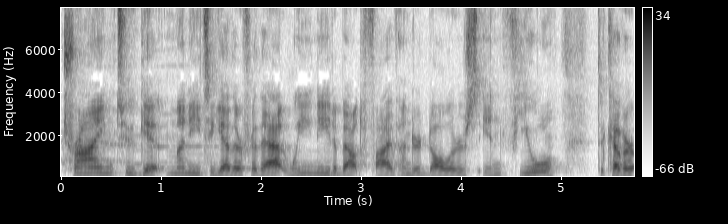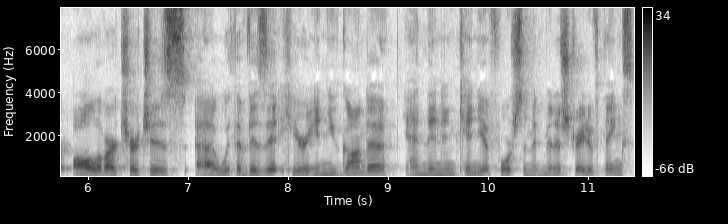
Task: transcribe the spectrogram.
trying to get money together for that. We need about $500 in fuel to cover all of our churches uh, with a visit here in Uganda and then in Kenya for some administrative things.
